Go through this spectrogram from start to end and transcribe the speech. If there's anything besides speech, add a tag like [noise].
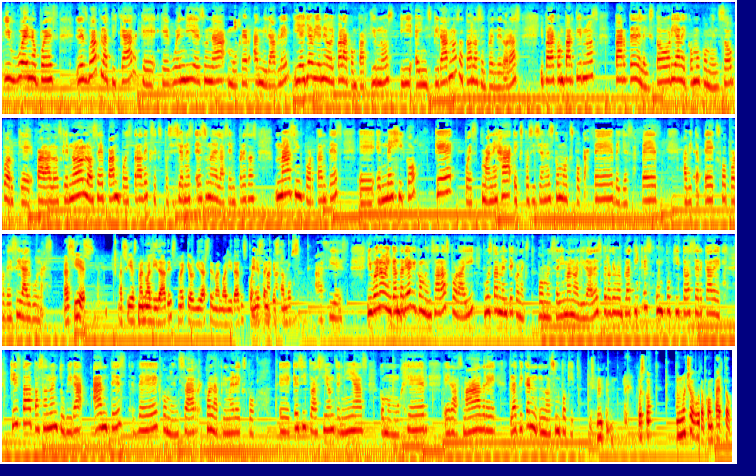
y bueno, pues les voy a platicar que, Wendy es una mujer admirable y ella viene hoy para compartirnos y, e inspirarnos a todas las emprendedoras y para compartirnos parte de la historia de cómo comenzó, porque para los que no lo sepan, pues Tradex Exposiciones es una de las empresas más importantes eh, en México que pues maneja exposiciones como Expo Café, Belleza Fest, Habitat Expo, por decir algunas. Así es. Así es, manualidades, no hay que olvidarse de manualidades, con esa empezamos. Así es. Y bueno, me encantaría que comenzaras por ahí, justamente con Expomercer y manualidades, pero que me platiques un poquito acerca de qué estaba pasando en tu vida antes de comenzar con la primera expo. Eh, qué situación tenías como mujer, eras madre, platícanos un poquito. [laughs] Pues con con mucho gusto comparto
